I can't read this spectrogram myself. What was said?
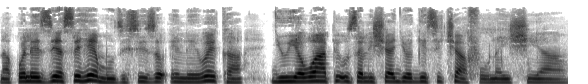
na kuelezea sehemu zisizoeleweka juu ya wapi uzalishaji wa gesi chafu unaishia.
